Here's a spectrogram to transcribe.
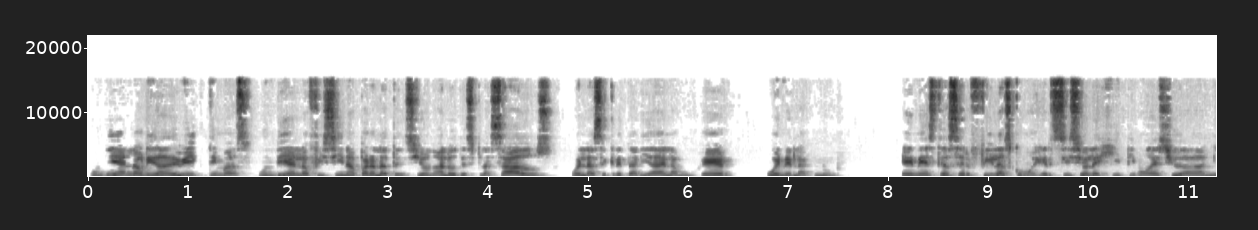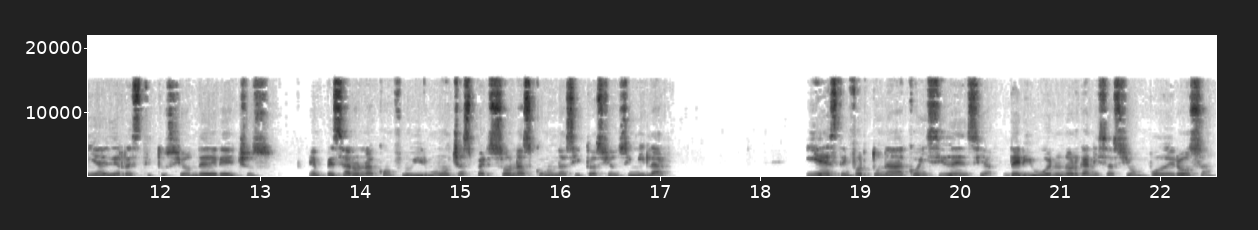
Un día en la unidad de víctimas, un día en la oficina para la atención a los desplazados, o en la Secretaría de la Mujer, o en el ACNUR. En este hacer filas como ejercicio legítimo de ciudadanía y de restitución de derechos, empezaron a confluir muchas personas con una situación similar. Y esta infortunada coincidencia derivó en una organización poderosa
